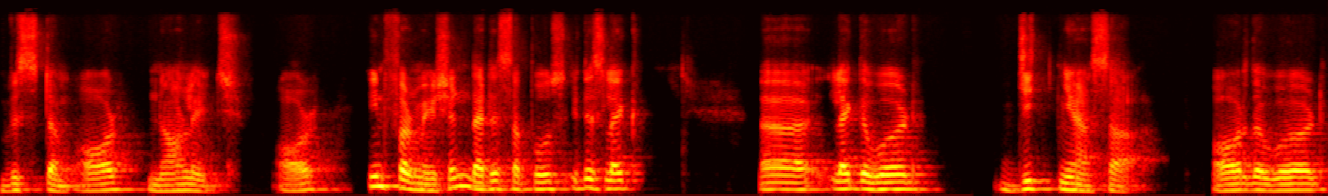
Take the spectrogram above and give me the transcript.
wisdom or knowledge or information that is supposed, it is like, uh, like the word jitnyasa or the word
